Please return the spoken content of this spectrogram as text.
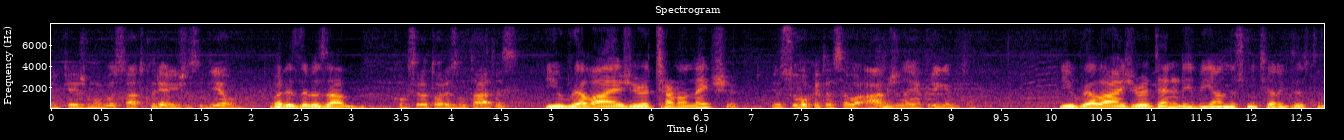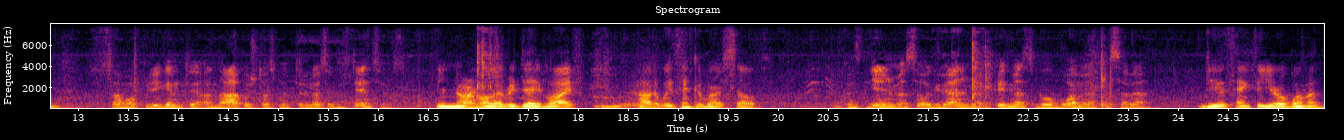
Ir kai žmogus atkuria ryšį su Dievu, what is the result? koks yra to rezultatas? You realize your eternal nature. Jūs suvokate savo amžinąją prigimtį. You realize your identity beyond this material existence. Savo prigimtį anapus šitos materialios egzistencijos. In normal everyday life, how do we think of ourselves? Savo gyvenime, kaip mes galvojame apie save? Do you think that you're a woman?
